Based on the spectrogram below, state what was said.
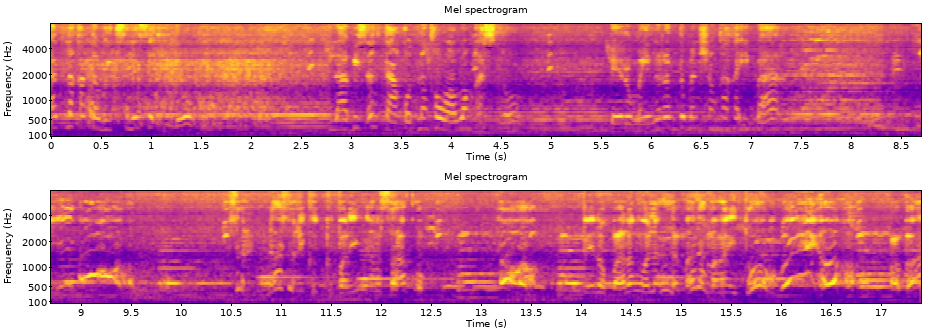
at nakatawid sila sa ilog. Labis ang takot ng kawawang asno. Pero may naramdaman siyang kakaiba. Sa, nasa likod ko pa rin ang sako. Oo, pero parang walang laman ang mga ito. Ay, oo, aba,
